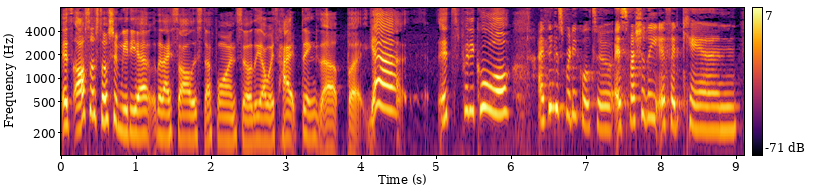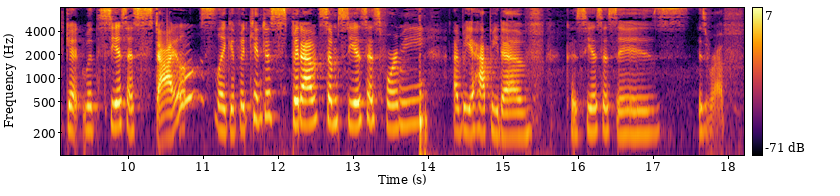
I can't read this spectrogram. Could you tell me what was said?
it's also social media that I saw this stuff on, so they always hype things up. But yeah, it's pretty cool. I think it's pretty cool too, especially if it can get with CSS styles. Like if it can just spit out some CSS for me, I'd be a happy dev because CSS is is rough.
